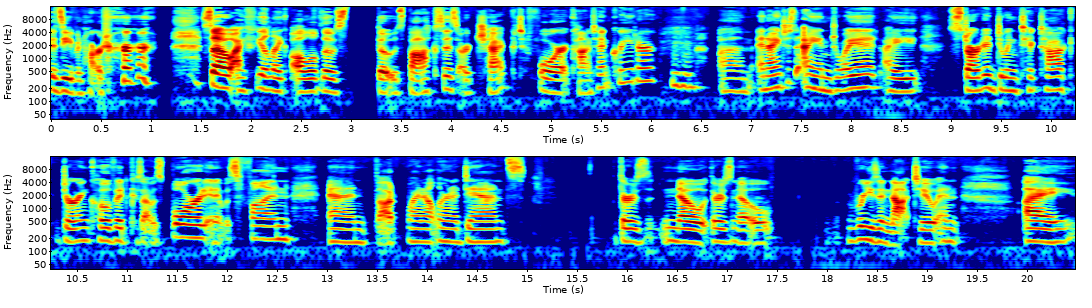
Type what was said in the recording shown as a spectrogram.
is even harder. so I feel like all of those those boxes are checked for a content creator. Mhm. um, and i just i enjoy it. I started doing tiktok during covid because i was bored and it was fun and thought why not learn a dance? There's no there's no reason not to. And i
